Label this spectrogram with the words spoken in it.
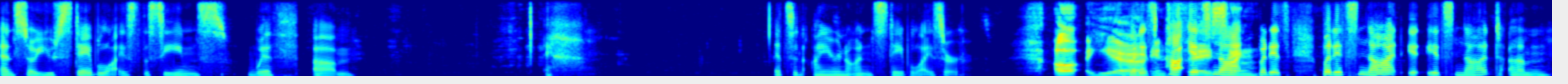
And so you stabilize the seams with um, it's an iron-on stabilizer oh yeah but it's po- it's not but it's but it's not it, it's not um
